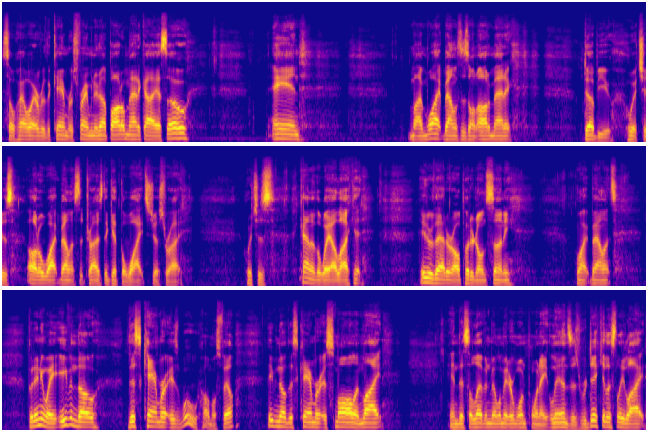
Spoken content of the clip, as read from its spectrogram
So however the camera is framing it up, automatic ISO, and my white balance is on automatic W, which is auto white balance that tries to get the whites just right, which is kind of the way I like it. Either that or I'll put it on sunny white balance. But anyway, even though this camera is, woo, almost fell. Even though this camera is small and light, and this 11 millimeter 1.8 lens is ridiculously light,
